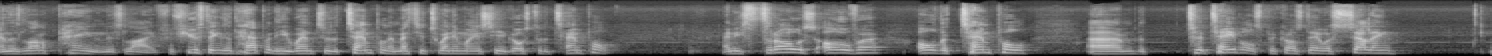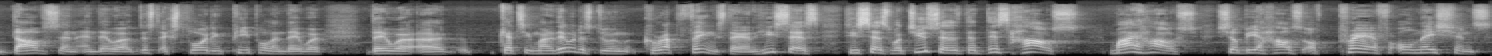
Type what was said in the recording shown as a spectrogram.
And there's a lot of pain in his life. A few things that happened. He went to the temple in Matthew 21. You see, he goes to the temple and he throws over all the temple um, the t- tables because they were selling doves and, and they were just exploiting people and they were they were uh, catching money. They were just doing corrupt things there. And he says he says what you said is that this house my house shall be a house of prayer for all nations,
